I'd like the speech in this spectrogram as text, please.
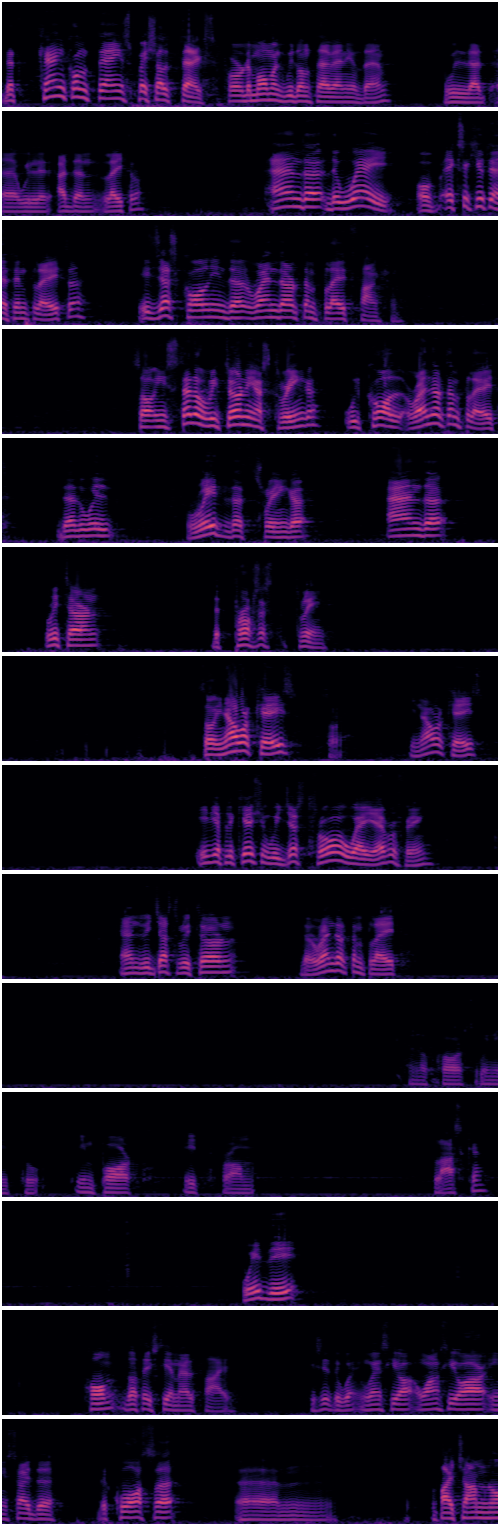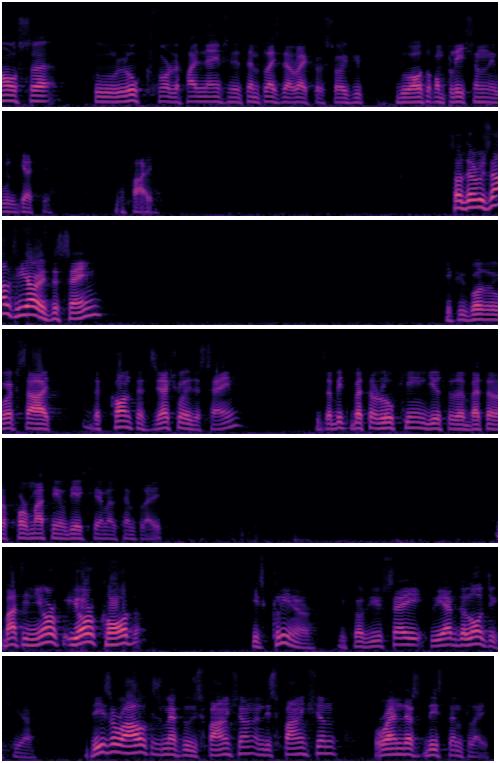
that can contain special tags. For the moment, we don't have any of them. We'll add, uh, we'll add them later. And uh, the way of executing a template is just calling the render template function. So instead of returning a string, we call render template that will read that string and uh, return the processed string. So in our case, sorry, in our case, in the application, we just throw away everything and we just return the render template and of course we need to import it from Flask with the home.html file. You see, once you are once you are inside the the quotes, uh, um, PyCharm knows uh, to look for the file names in the templates directory. So if you do auto completion, it will get you the file. So the result here is the same. If you go to the website, the content is actually the same. It's a bit better looking due to the better formatting of the HTML template. But in your, your code, it's cleaner because you say we have the logic here. This route is mapped to this function, and this function renders this template.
